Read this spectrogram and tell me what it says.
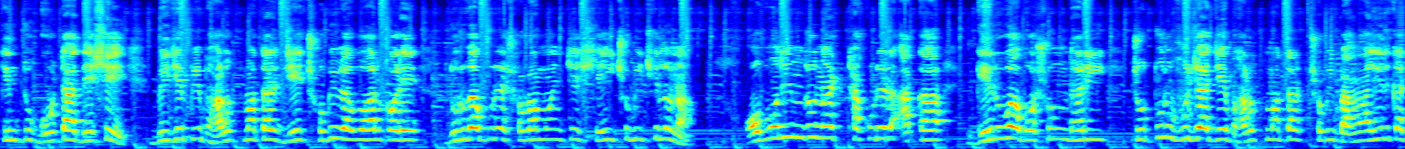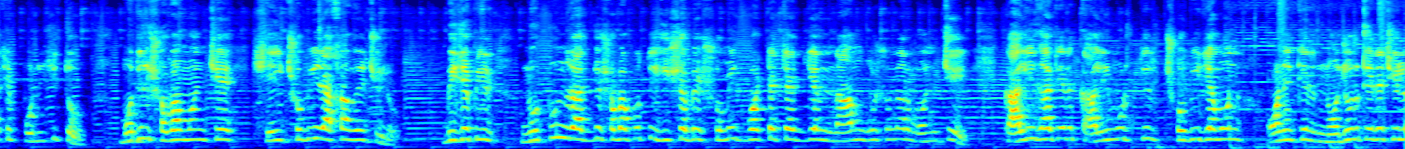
কিন্তু গোটা দেশে বিজেপি ভারত মাতার যে ছবি ব্যবহার করে, দুর্গাপুরের সভামঞ্চে সেই ছবি ছিল না। অবনীন্দ্রনাথ ঠাকুরের আঁকা গেরুয়া বসনধারী চতুর্ভুজা যে ভারত মাতার ছবি বাঙালির কাছে পরিচিত, মোদির সভামঞ্চে সেই ছবি রাখা হয়েছিল। বিজেপির নতুন রাজ্য সভাপতি হিসেবে শ্রমিক ভট্টাচার্যের নাম ঘোষণার মঞ্চে কালীঘাটের কালীমূর্তির ছবি যেমন অনেকের নজর কেড়েছিল,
